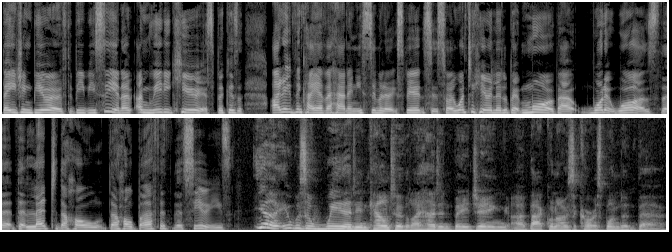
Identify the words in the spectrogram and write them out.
Beijing Bureau of the BBC. And I, am really curious because I don't think I ever had any similar experiences. So I want to hear a little bit more about what it was that, that led to the whole the whole birth of the series. Yeah, it was a weird encounter that I had in Beijing uh, back when I was a correspondent there.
